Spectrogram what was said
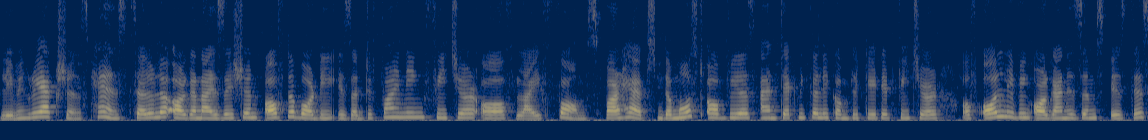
living reactions. Hence, cellular organization of the body is a defining feature of life forms. Perhaps the most obvious and technically complicated feature of all living organisms is this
